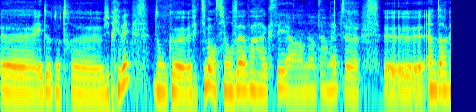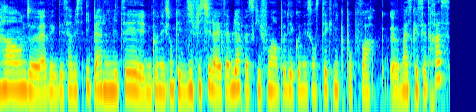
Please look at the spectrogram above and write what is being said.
euh, et de notre euh, vie privée. Donc, effectivement, si on veut avoir accès à un Internet underground avec des services hyper limités et une connexion qui est difficile à établir parce qu'il faut un peu des connaissances techniques pour pouvoir masquer ses traces,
